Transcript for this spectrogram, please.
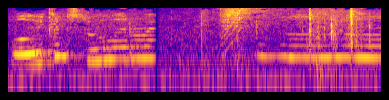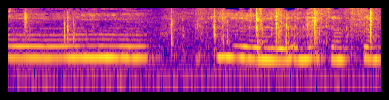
Well, we can swirl it around. Yeah, let's have some fun. Look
